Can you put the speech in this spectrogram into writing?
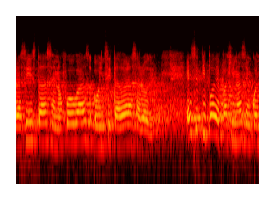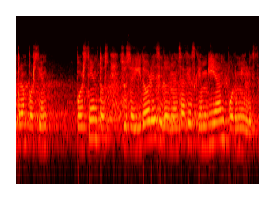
racistas, xenófobas o incitadoras al odio. Ese tipo de páginas se encuentran por, por cientos, sus seguidores y los mensajes que envían por miles.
